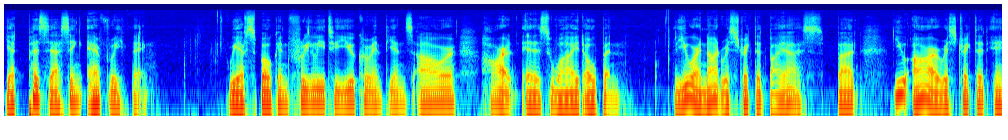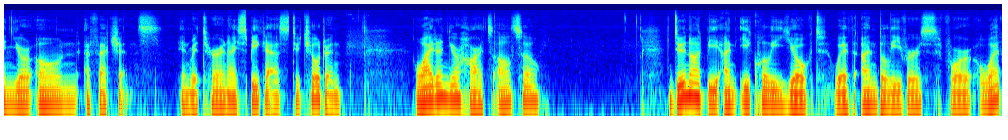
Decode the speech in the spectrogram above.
yet possessing everything. We have spoken freely to you, Corinthians. Our heart is wide open. You are not restricted by us, but you are restricted in your own affections. In return, I speak as to children. Widen your hearts also. Do not be unequally yoked with unbelievers, for what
